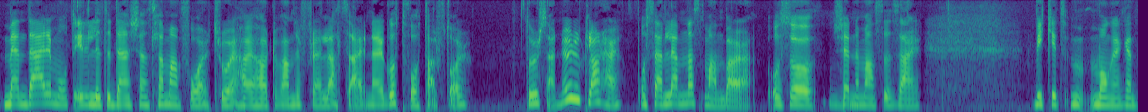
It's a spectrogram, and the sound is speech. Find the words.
Men däremot är det lite den känslan man får, tror jag, har jag hört av andra föräldrar, att så här, när det har gått två och ett halvt år, då är det så här, nu är du klar här. Och sen lämnas man bara. Och så känner man sig så här, vilket många kan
